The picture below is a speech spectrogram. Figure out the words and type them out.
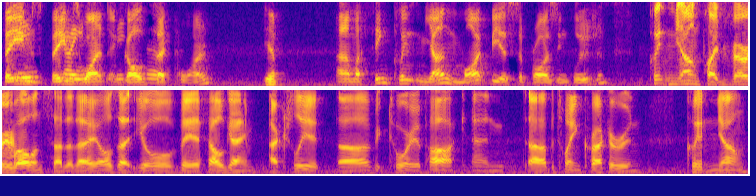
Beams, Beams Beams won't, and Goldsack won't. Yep. Um, I think Clinton Young might be a surprise inclusion. Clinton Young played very well on Saturday. I was at your VFL game actually at uh, Victoria Park, and uh, between Cracker and Clinton Young,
